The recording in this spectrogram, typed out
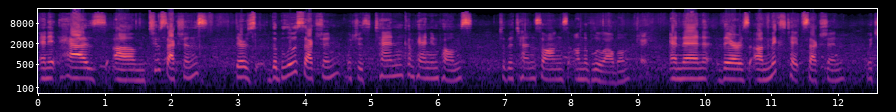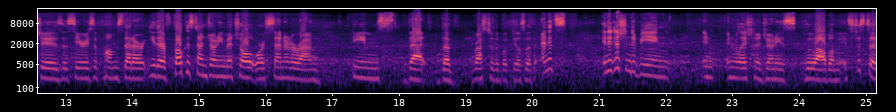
And it has um, two sections. There's the blue section, which is 10 companion poems to the 10 songs on the Blue album. Okay. And then there's a mixtape section, which is a series of poems that are either focused on Joni Mitchell or centered around themes that the rest of the book deals with. And it's, in addition to being in, in relation to Joni's Blue album, it's just a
